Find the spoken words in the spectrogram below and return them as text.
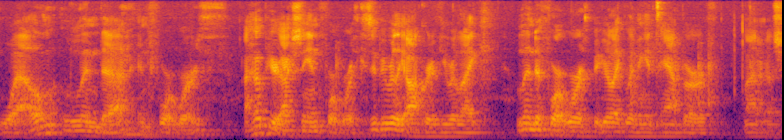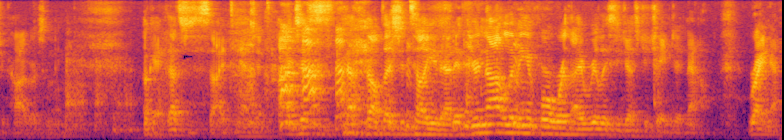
Well, Linda in Fort Worth. I hope you're actually in Fort Worth because it'd be really awkward if you were like Linda Fort Worth, but you're like living in Tampa or I don't know Chicago or something. Okay, that's just a side tangent. I just I felt I should tell you that if you're not living in Fort Worth, I really suggest you change it now, right now.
